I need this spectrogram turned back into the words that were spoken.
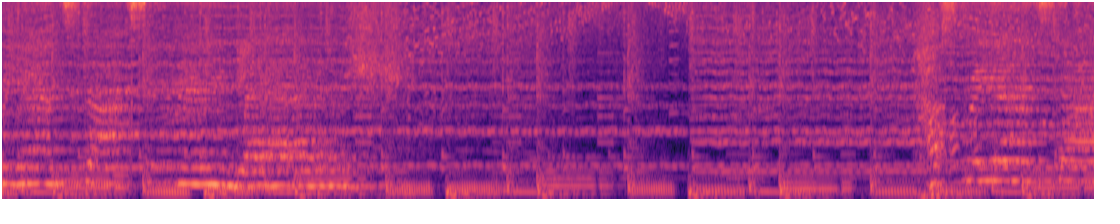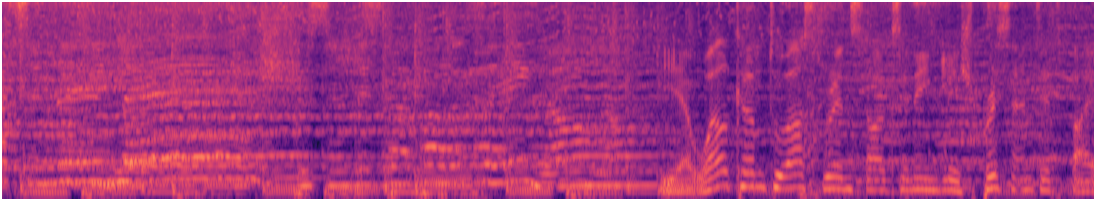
Stocks in English. Stocks in English. Yeah, welcome to Austrian Stocks in English, presented by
